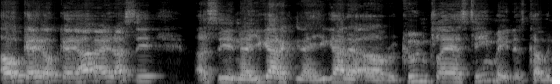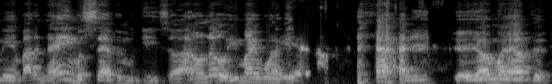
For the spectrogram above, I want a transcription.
Okay, okay, all right. I see. I see it now. You got a you, know, you got a uh, recruiting class teammate that's coming in by the name of Seven McGee. So I don't know. You might want to oh, get. Yeah. yeah, y'all might have to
